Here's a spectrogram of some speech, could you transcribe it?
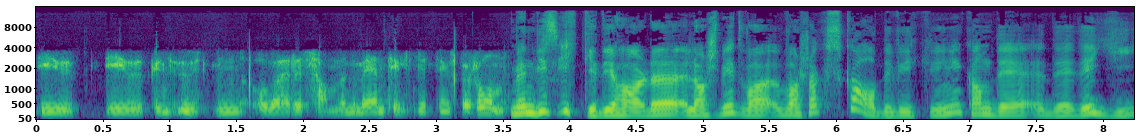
i, i, uken uten å være sammen med en tilknytningsperson. Men hvis ikke de har det, Lars Smith, hva, hva slags skadevirkninger kan det, det, det gi?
